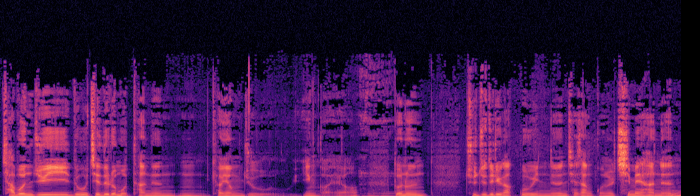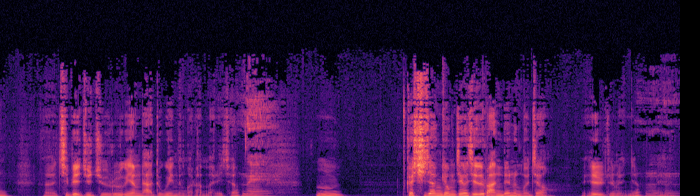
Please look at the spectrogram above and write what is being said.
자본주의도 제대로 못하는 음, 경영주인 거예요. 음. 또는 주주들이 갖고 있는 재산권을 침해하는 어, 지배주주를 그냥 놔두고 있는 거란 말이죠. 네. 음, 그러니까 시장 경제가 제대로 안 되는 거죠. 예를 들면요. 네.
